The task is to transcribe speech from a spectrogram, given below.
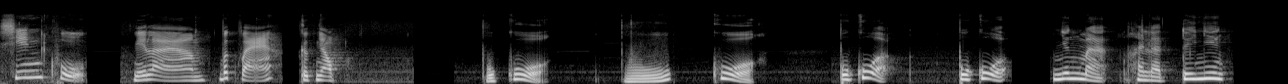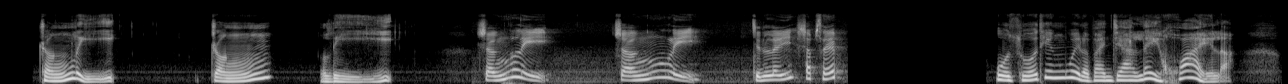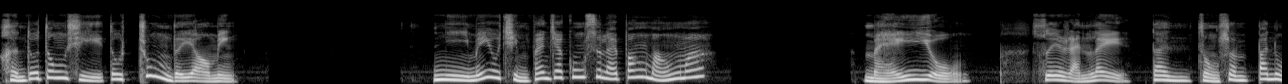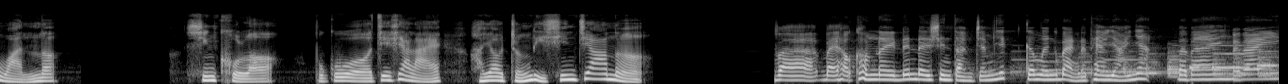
xin khủ nghĩa là um, vất vả, cực nhọc. 不过，不过 bú qua, bú qua, nhưng mà hay là tuy nhiên 整理，整理 整lý,整lý, chỉnh lý, sắp xếp. 我昨天为了搬家累坏了，很多东西都重的要命。你没有请搬家公司来帮忙吗？没有，虽然累，但总算搬完了。 辛苦了，不过接下来还要整理新家呢。 Và bài học hôm nay đến đây xin tạm chấm dứt. Cảm ơn các bạn đã theo dõi nha. Bye bye. Bye bye.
